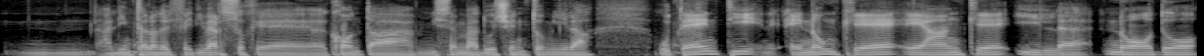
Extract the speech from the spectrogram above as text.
mh, all'interno del Fediverso che conta mi sembra 200.000 utenti e nonché è anche il nodo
